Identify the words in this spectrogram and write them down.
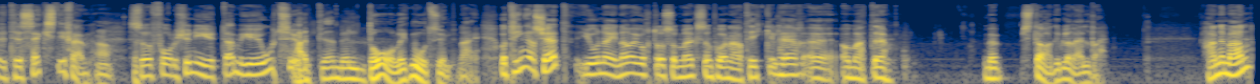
eh, til 65, Ja. så får du ikke nyte mye motsyn. Nei, det blir dårlig motsyn. Nei. Og ting har skjedd. Jon Einar har gjort oss oppmerksom på en artikkel her eh, om at eh, vi stadig blir eldre. Han er mann.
